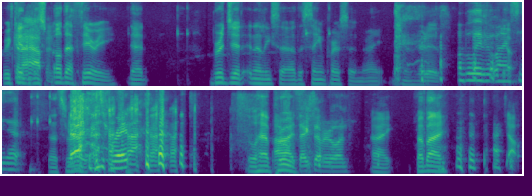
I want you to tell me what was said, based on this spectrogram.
we it's gonna can happen. dispel that theory that Bridget and Elisa are the same person, right? Because It is. I'll believe it when I see it. That's right. That's right. we'll have proof. All right. Thanks, everyone. All right. Bye bye. Ciao.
